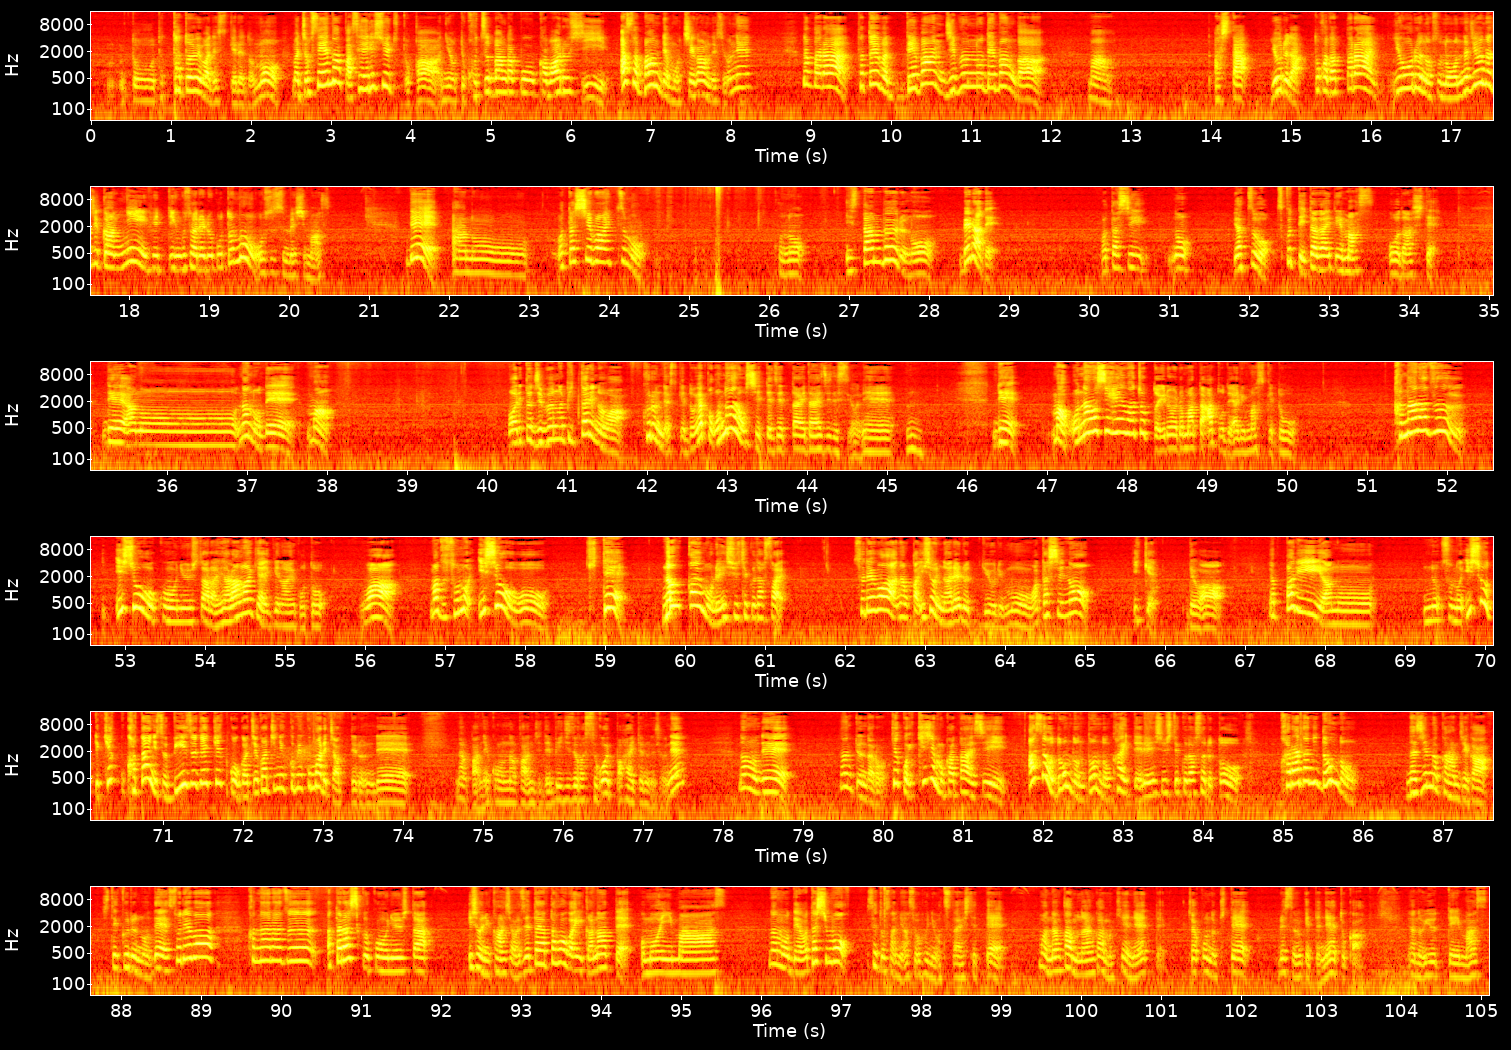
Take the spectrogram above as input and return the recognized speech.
と例えばですけれども、まあ、女性なんか生理周期とかによって骨盤がこう変わるし朝晩でも違うんですよね。だから例えば出番自分の出番がまあ明日夜だとかだったら夜のその同じような時間にフィッティングされることもおすすめします。であのー、私はいつもこのイスタンブールのベラで私のやつを作っていただいています。オーダーして。であのー、なのでまあ割と自分のぴったりのは来るんですけどやっぱお直しって絶対大事ですよね。うん。でまあお直し編はちょっといろいろまた後でやりますけど必ず衣装を購入したらやらなきゃいけないことはまずその衣装を着て何回も練習してください。それはなんか衣装になれるっていうよりも私の意見ではやっぱりあのその衣装って結構硬いんですよ。ビーズで結構ガチガチに組み込まれちゃってるんでなんかねこんな感じでビーズがすごいいっぱい入ってるんですよね。なので何て言うんだろう。結構生地も硬いし汗をどんどんどんどんかいて練習してくださると体にどんどん馴染む感じがしてくるのでそれは必ず新しく購入した衣装に関しては絶対やった方がいいかなって思います。なので私も生徒さんにはそういうふうにお伝えしててまあ何回も何回も来てねってじゃあ今度来てレッスン受けてねとかあの言っています。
